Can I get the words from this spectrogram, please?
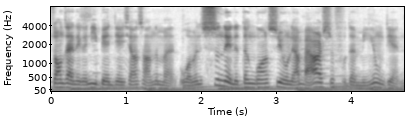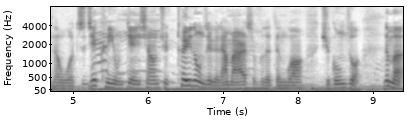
装在那个逆变电箱上。那么我们室内的灯光是用两百二十伏的民用电，那我直接可以用电箱去推动这个两百二十伏的灯光去工作。那么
